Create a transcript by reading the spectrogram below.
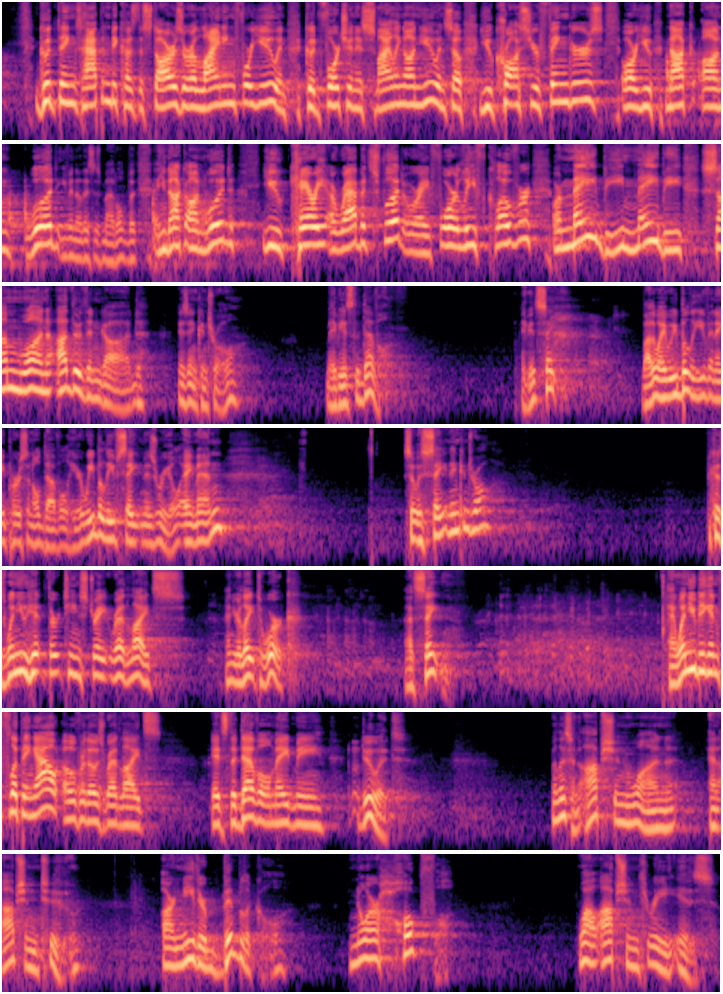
Good things happen because the stars are aligning for you and good fortune is smiling on you. And so you cross your fingers or you knock on wood, even though this is metal, but you knock on wood. You carry a rabbit's foot or a four leaf clover, or maybe, maybe someone other than God is in control. Maybe it's the devil. Maybe it's Satan. By the way, we believe in a personal devil here. We believe Satan is real. Amen. So is Satan in control? Because when you hit 13 straight red lights and you're late to work, that's Satan. And when you begin flipping out over those red lights, it's the devil made me do it. But listen, option one and option two are neither biblical nor hopeful, while option three is.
